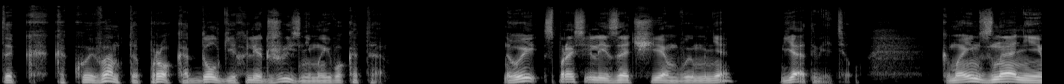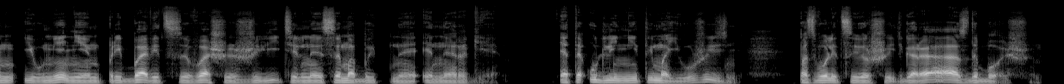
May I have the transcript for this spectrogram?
так какой вам-то прок от долгих лет жизни моего кота? Вы спросили, зачем вы мне? Я ответил. К моим знаниям и умениям прибавится ваша живительная самобытная энергия. Это удлинит и мою жизнь, позволит совершить гораздо больше.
